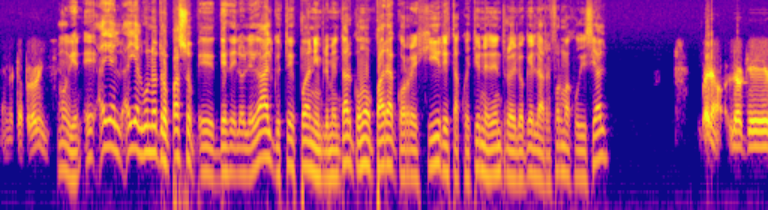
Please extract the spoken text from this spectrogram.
en nuestra provincia. Muy bien. Eh, ¿hay, algún otro paso eh, desde lo legal que ustedes puedan implementar como para corregir estas cuestiones dentro de lo que es la reforma judicial? Bueno, lo que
